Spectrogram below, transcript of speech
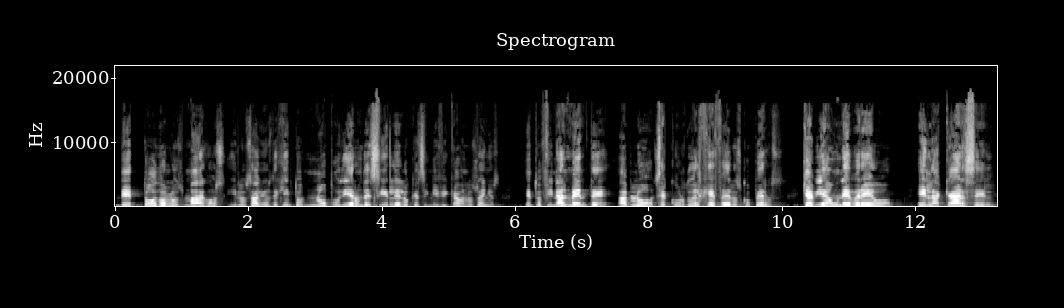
De todos los magos y los sabios de Egipto, no pudieron decirle lo que significaban los sueños. Entonces finalmente habló, se acordó el jefe de los coperos, que había un hebreo en la cárcel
